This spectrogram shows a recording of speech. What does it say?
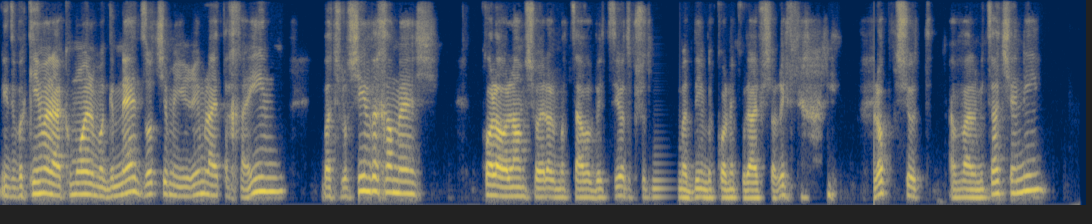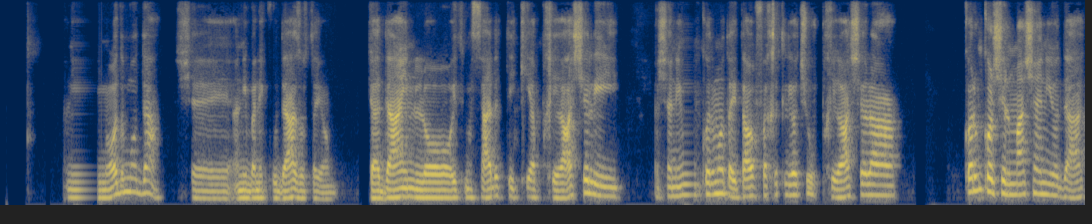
נדבקים אליה כמו אל מגנט, זאת שמאירים לה את החיים, בת 35, כל העולם שואל על מצב הביציות, זה פשוט מדהים בכל נקודה אפשרית, נראה לי. לא פשוט, אבל מצד שני, אני מאוד מודה שאני בנקודה הזאת היום, שעדיין לא התמסדתי, כי הבחירה שלי בשנים קודמות הייתה הופכת להיות שוב בחירה של ה... קודם כל של מה שאני יודעת.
